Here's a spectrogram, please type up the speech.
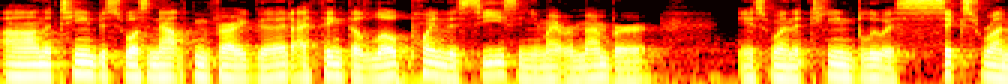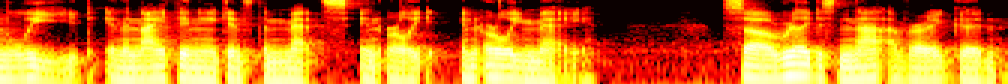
Um, the team just wasn't out looking very good. I think the low point of the season, you might remember, is when the team blew a six-run lead in the ninth inning against the Mets in early in early May. So really, just not a very good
